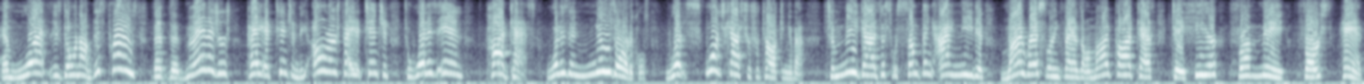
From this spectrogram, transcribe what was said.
and what is going on. This proves that the managers pay attention, the owners pay attention to what is in podcasts, what is in news articles, what sportscasters are talking about. To me, guys, this was something I needed my wrestling fans on my podcast to hear from me firsthand.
